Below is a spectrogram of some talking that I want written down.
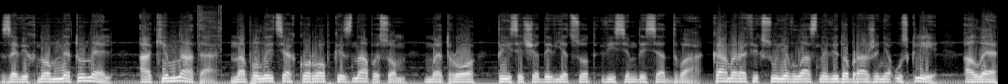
за вікном не тунель, а кімната. На полицях коробки з написом Метро 1982. Камера фіксує власне відображення у склі, але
